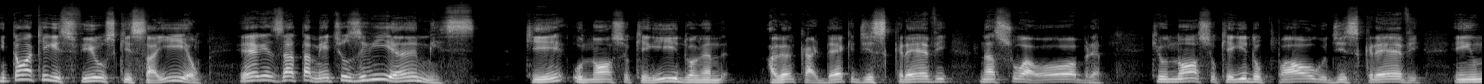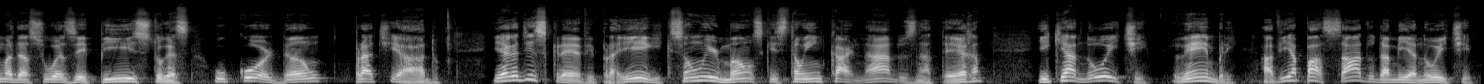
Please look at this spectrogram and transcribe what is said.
Então, aqueles fios que saíam eram exatamente os liames que o nosso querido Allan Kardec descreve na sua obra, que o nosso querido Paulo descreve em uma das suas epístolas o cordão prateado. E ela descreve para ele que são irmãos que estão encarnados na terra e que à noite, lembre, havia passado da meia-noite,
